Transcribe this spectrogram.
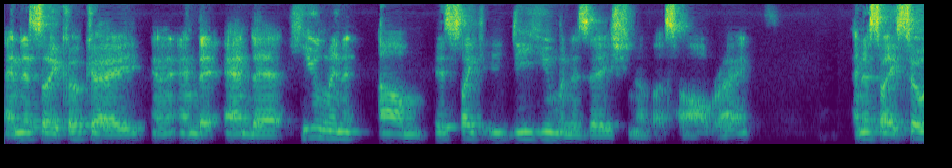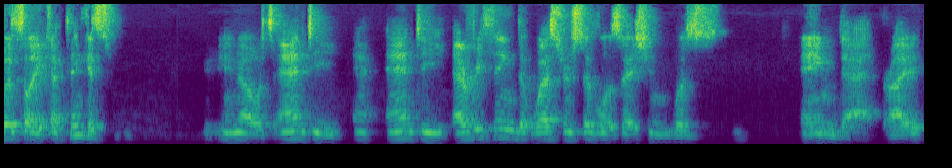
And it's like okay, and and the and the human, um, it's like dehumanization of us all, right? And it's like so, it's like I think it's you know it's anti anti everything that Western civilization was aimed at, right?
